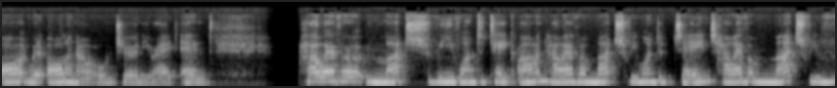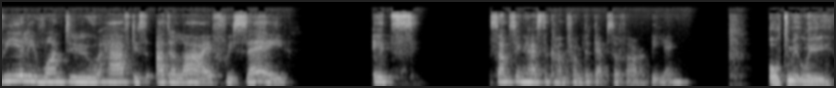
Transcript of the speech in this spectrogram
all, we're all on our own journey, right? And however much we want to take on, however much we want to change, however much we really want to have this other life, we say it's something has to come from the depths of our being. Ultimately,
